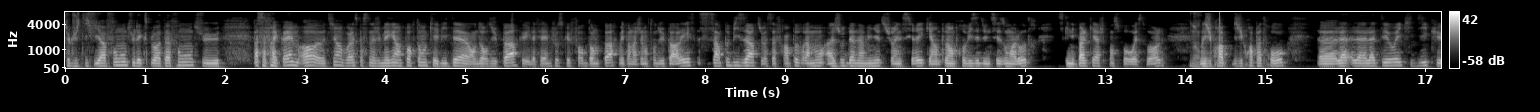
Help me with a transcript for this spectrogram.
tu le justifies à fond, tu l'exploites à fond, tu. Enfin, ça ferait quand même, oh tiens, voilà ce personnage méga important qui habitait en dehors du parc, il a fait la même chose que Ford dans le parc, mais t'en as jamais entendu parler. C'est un peu bizarre, tu vois, ça ferait un peu vraiment ajout de dernière minute sur une série qui est un peu improvisée d'une saison à l'autre, ce qui n'est pas le cas, je pense, pour Westworld. Mais j'y crois, j'y crois pas trop. Euh, la, la, théorie qui dit qu'il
